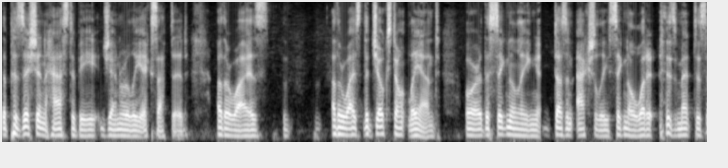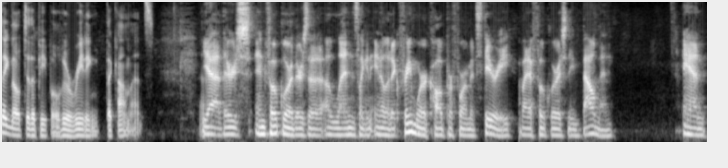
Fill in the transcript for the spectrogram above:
the position has to be generally accepted. Otherwise, otherwise the jokes don't land or the signaling doesn't actually signal what it is meant to signal to the people who are reading the comments. Yeah, there's in folklore, there's a, a, lens, like an analytic framework called performance theory by a folklorist named Bauman. And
